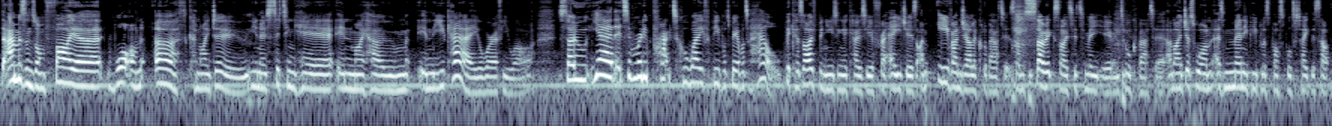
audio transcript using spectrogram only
the Amazon's on fire. What on earth can I do? You know, sitting here in my home in the UK or wherever you are. So, yeah, it's a really practical way for people to be able to help because I've been using Ecosia for ages. I'm evangelical about it, so I'm so excited to meet you and talk about it. And I just want as many people as possible to take this up.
